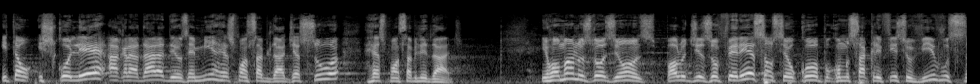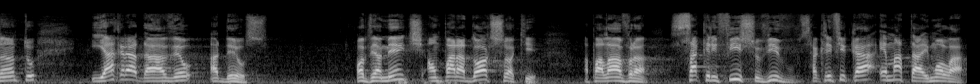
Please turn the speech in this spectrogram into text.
Então, escolher agradar a Deus é minha responsabilidade, é sua responsabilidade. Em Romanos 12, 11, Paulo diz, ofereçam seu corpo como sacrifício vivo, santo e agradável a Deus. Obviamente, há um paradoxo aqui. A palavra sacrifício vivo, sacrificar é matar, imolar.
